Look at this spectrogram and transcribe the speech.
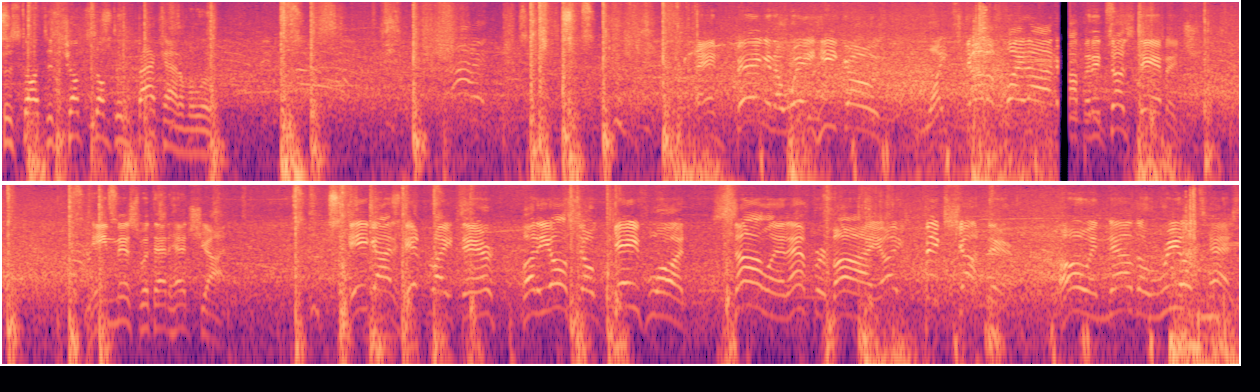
to start to chuck something back at him a little. And bang, and away he goes. White's got a fight on. And it does damage. He missed with that headshot. He got hit right there, but he also gave one. Solid effort by a big shot there. Oh, and now the real test.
